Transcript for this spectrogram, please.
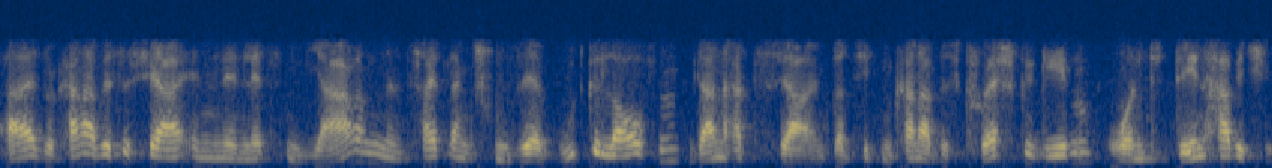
Also Cannabis ist ja in den letzten Jahren eine Zeit lang schon sehr gut gelaufen. Dann hat es ja im Prinzip einen Cannabis-Crash gegeben und den habe ich,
